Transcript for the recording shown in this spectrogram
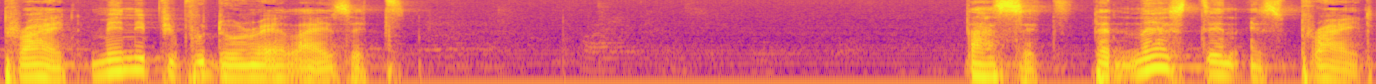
pride. Many people don't realize it. That's it. The next thing is pride.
